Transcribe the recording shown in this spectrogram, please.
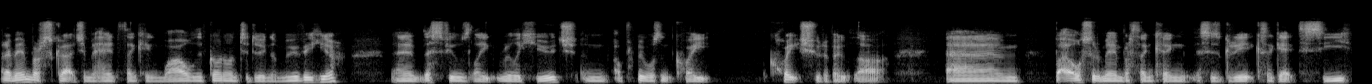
I remember scratching my head thinking, "Wow, they've gone on to doing a movie here. Um, this feels like really huge," and I probably wasn't quite quite sure about that. Um, but I also remember thinking, this is great because I get to see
